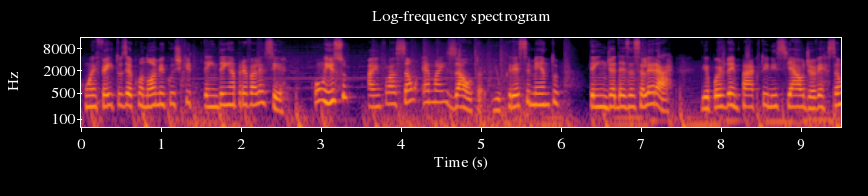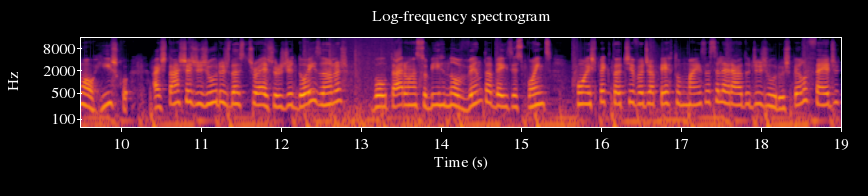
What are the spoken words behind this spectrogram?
com efeitos econômicos que tendem a prevalecer. Com isso, a inflação é mais alta e o crescimento tende a desacelerar, depois do impacto inicial de aversão ao risco, as taxas de juros das Treasuries de dois anos voltaram a subir 90 basis points, com a expectativa de aperto mais acelerado de juros pelo Fed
